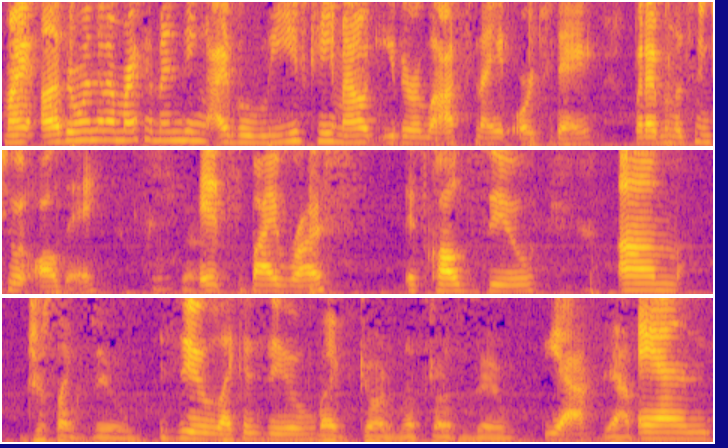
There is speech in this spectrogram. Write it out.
My other one that I'm recommending, I believe, came out either last night or today, but I've been listening to it all day. It's by Russ. It's called Zoo. Um, just like zoo zoo, like a zoo. like go to, let's go to the zoo Yeah. Yeah. And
